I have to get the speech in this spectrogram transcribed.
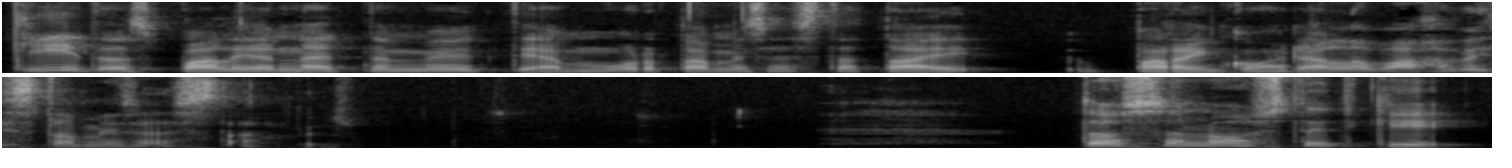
Kiitos paljon näiden myyttien murtamisesta tai parin kohdalla vahvistamisesta. Tuossa nostitkin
